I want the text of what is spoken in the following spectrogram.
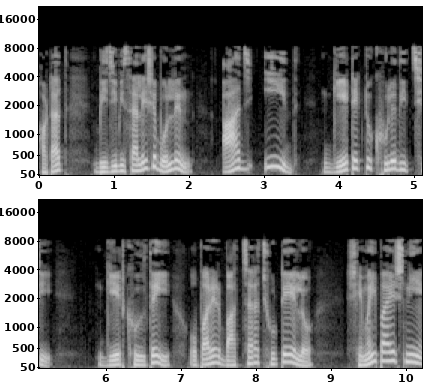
হঠাৎ বিজিবি সালে এসে বললেন, আজ ঈদ, গেট একটু খুলে দিচ্ছি। গেট খুলতেই ওপারের বাচ্চারা ছুটে এলো, সেমাই পায়েস নিয়ে।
